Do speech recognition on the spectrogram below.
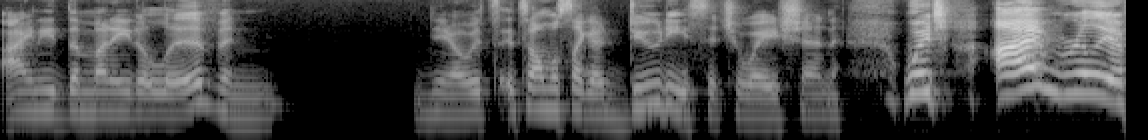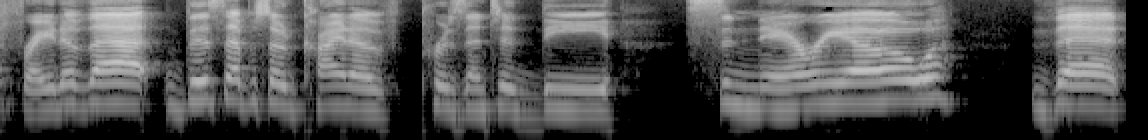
I need the money to live and you know, it's it's almost like a duty situation, which I'm really afraid of that. This episode kind of presented the scenario that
